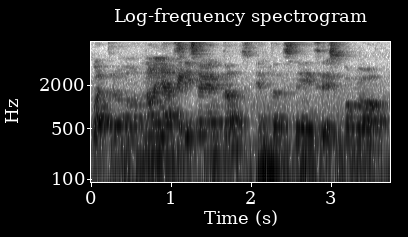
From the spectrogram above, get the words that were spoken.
cuatro, no ya seis eventos, entonces es un poco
